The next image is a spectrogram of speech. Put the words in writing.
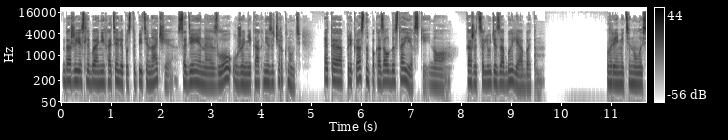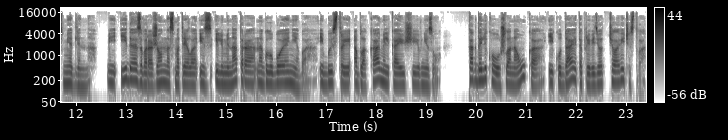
Даже если бы они хотели поступить иначе, содеянное зло уже никак не зачеркнуть. Это прекрасно показал Достоевский, но, кажется, люди забыли об этом. Время тянулось медленно. И Ида завороженно смотрела из иллюминатора на голубое небо и быстрые облака, мелькающие внизу. Как далеко ушла наука и куда это приведет человечество?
